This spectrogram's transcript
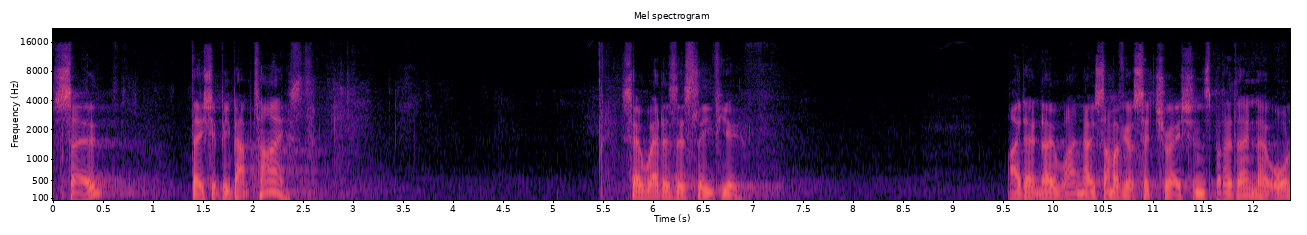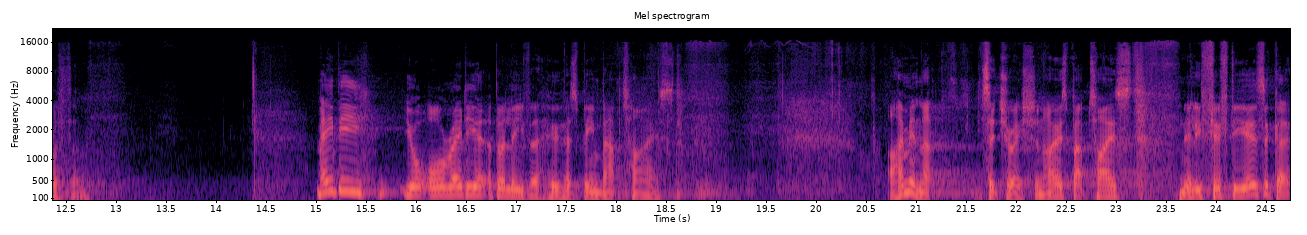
So, they should be baptized. So, where does this leave you? I don't know. I know some of your situations, but I don't know all of them. Maybe you're already a believer who has been baptized. I'm in that situation. I was baptized nearly 50 years ago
